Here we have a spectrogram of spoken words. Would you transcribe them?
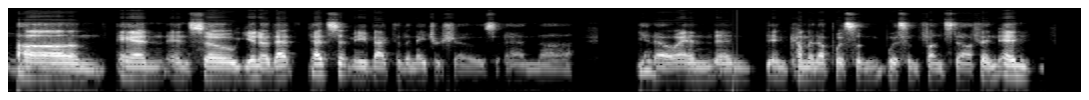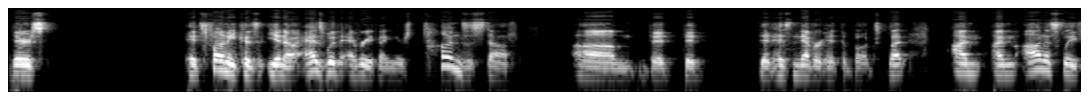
Mhm. um and and so you know that that sent me back to the nature shows and uh you know and and and coming up with some with some fun stuff. And and there's it's funny because you know as with everything there's tons of stuff um that that that has never hit the books. But i'm i'm honestly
